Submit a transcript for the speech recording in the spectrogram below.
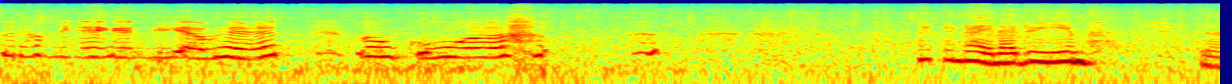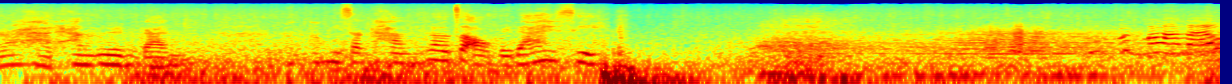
จะทำยังไงกันดีอะเพชรเรากลัว ไม่เป็นไรนะดรีม เดี๋ยวเราหาทางอื่นกัน มันต้องมีสักทางที่เราจะออกไปได้สิ มันมาแล้ว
